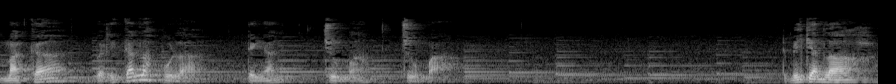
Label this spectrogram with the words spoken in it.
maka berikanlah pula dengan cuma-cuma. Demikianlah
